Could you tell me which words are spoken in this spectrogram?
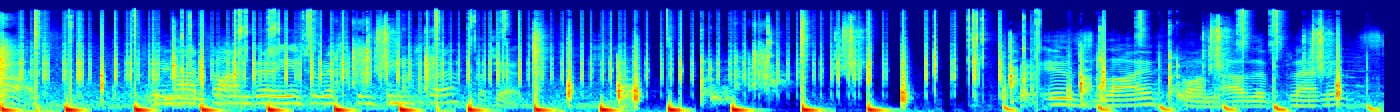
life. What we might find, very interesting things, though. Such as? There is life on other planets?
